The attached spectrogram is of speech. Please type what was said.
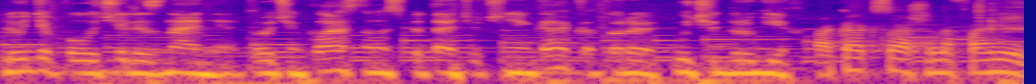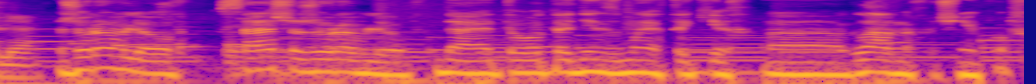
люди получили знания. Это очень классно воспитать ученика, который учит других. А как Саша на фамилия? Журавлев. Саша Журавлев. Да, это вот один из моих таких э, главных учеников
